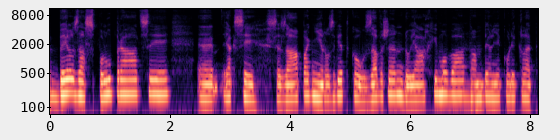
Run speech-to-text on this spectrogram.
byl za spolupráci eh, jaksi se západní rozvědkou zavřen do Jáchymova, hmm. tam byl několik let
